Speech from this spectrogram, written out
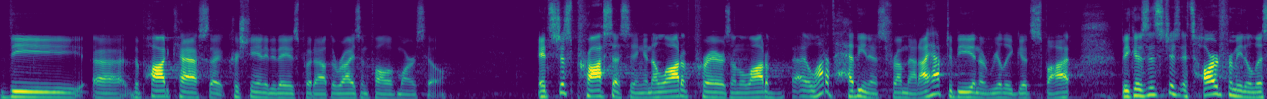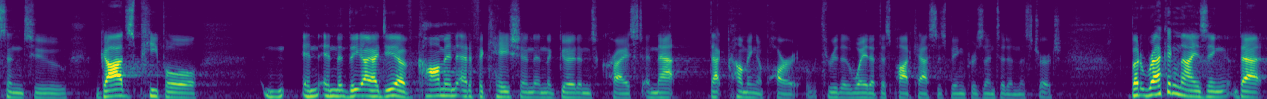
the, uh, the podcast that Christianity Today has put out, The Rise and Fall of Mars Hill. It's just processing and a lot of prayers and a lot of, a lot of heaviness from that. I have to be in a really good spot because it's just, it's hard for me to listen to God's people and, and the idea of common edification and the good in Christ and that, that coming apart through the way that this podcast is being presented in this church. But recognizing that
